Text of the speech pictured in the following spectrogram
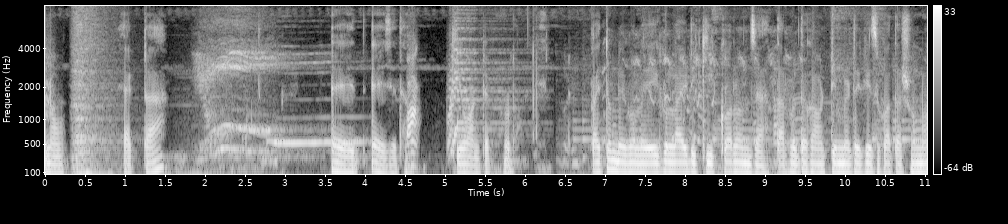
নো একটা। এই এই যে কি ওয়ান টেপ হলো ভাই তোমরা বলো এইগুলো আইডি কি করণ যা তারপর দেখো আমার টিমমেটের কিছু কথা শোনো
